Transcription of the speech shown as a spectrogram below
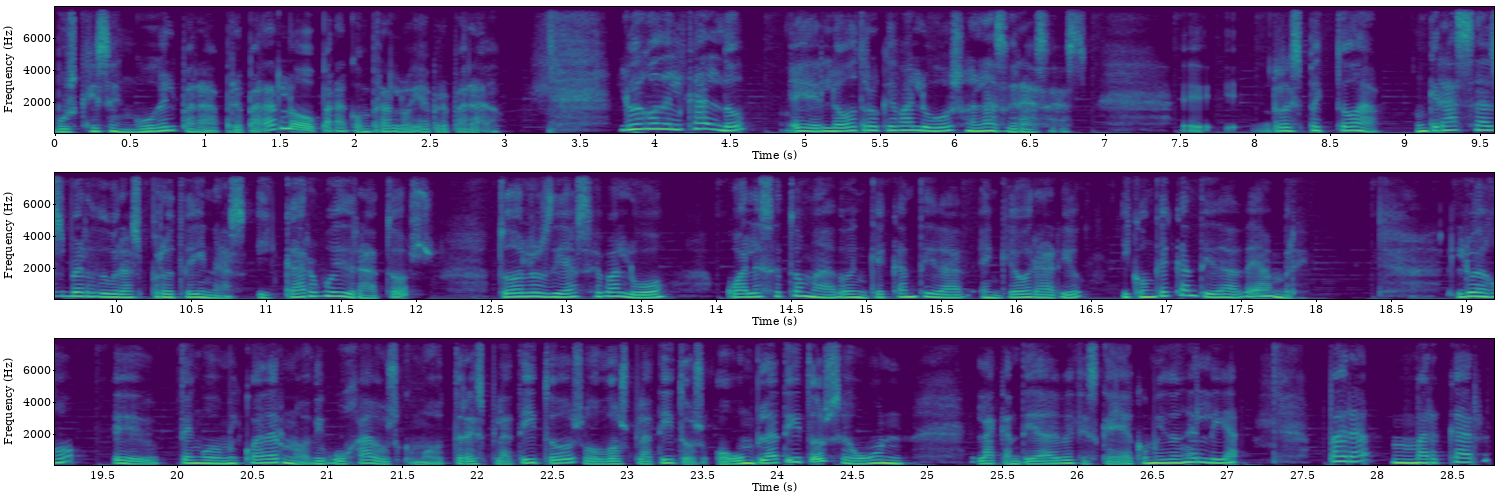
busquéis en Google para prepararlo o para comprarlo ya preparado. Luego del caldo, eh, lo otro que evalúo son las grasas. Eh, respecto a grasas, verduras, proteínas y carbohidratos, todos los días evalúo cuáles he tomado, en qué cantidad, en qué horario y con qué cantidad de hambre. Luego eh, tengo en mi cuaderno dibujados como tres platitos o dos platitos o un platito según la cantidad de veces que haya comido en el día para marcar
